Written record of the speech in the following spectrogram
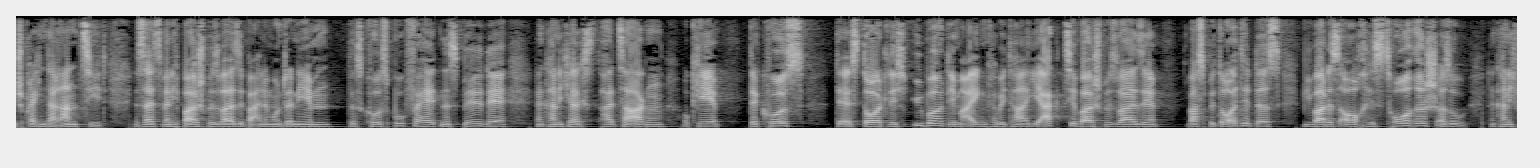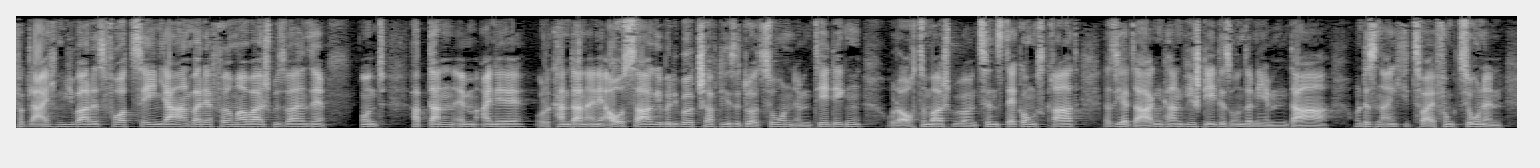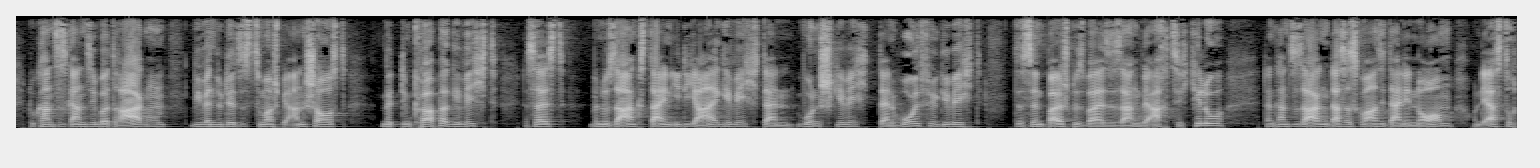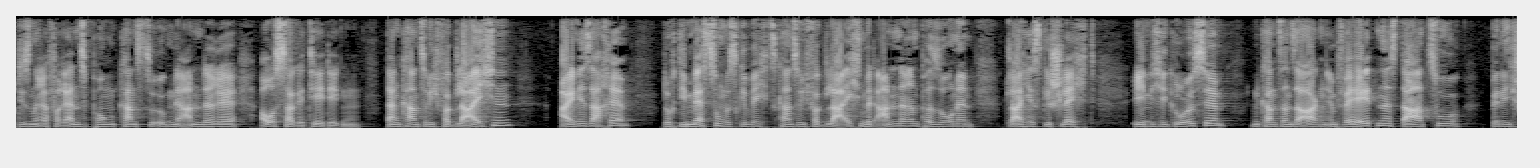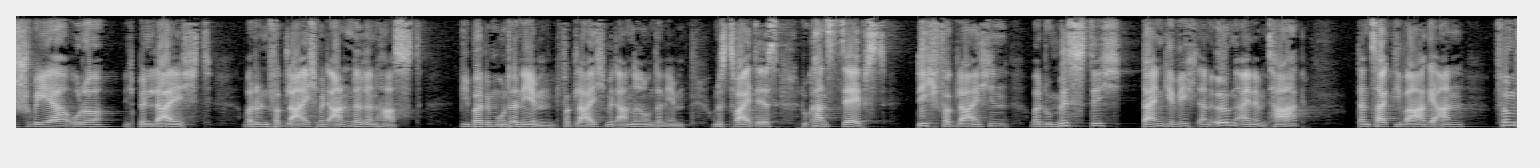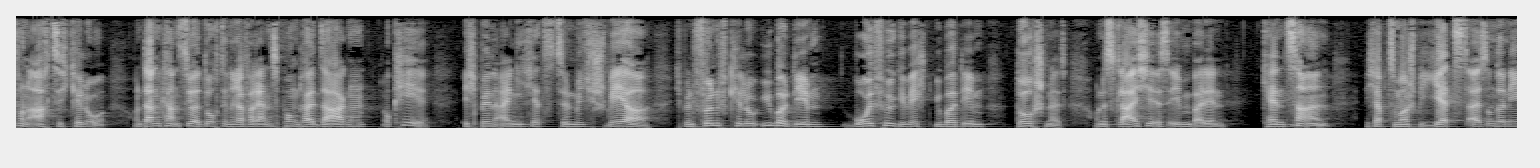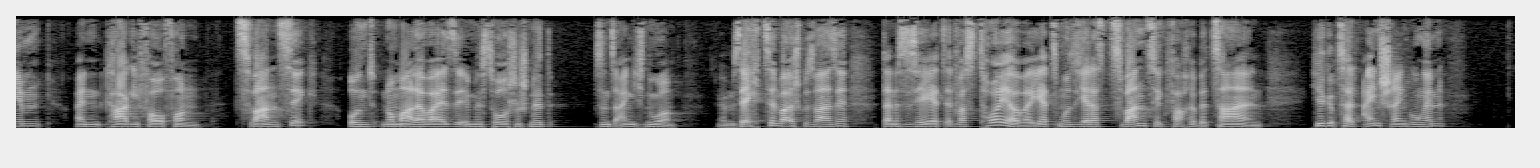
entsprechend heranzieht. Das heißt, wenn ich beispielsweise bei einem Unternehmen das Kurs-Buch-Verhältnis bilde, dann kann ich halt sagen, okay, der Kurs, der ist deutlich über dem Eigenkapital je Aktie beispielsweise. Was bedeutet das? Wie war das auch historisch? Also dann kann ich vergleichen, wie war das vor zehn Jahren bei der Firma beispielsweise und habe dann ähm, eine oder kann dann eine Aussage über die wirtschaftliche Situation ähm, tätigen oder auch zum Beispiel beim Zinsdeckungsgrad, dass ich halt sagen kann, wie steht das Unternehmen da? Und das sind eigentlich die zwei Funktionen. Du kannst das Ganze übertragen, wie wenn du dir das zum Beispiel anschaust mit dem Körpergewicht. Das heißt, wenn du sagst, dein Idealgewicht, dein Wunschgewicht, dein Wohlfühlgewicht, das sind beispielsweise, sagen wir, 80 Kilo, dann kannst du sagen, das ist quasi deine Norm und erst durch diesen Referenzpunkt kannst du irgendeine andere Aussage tätigen. Dann kannst du dich vergleichen, eine Sache, durch die Messung des Gewichts kannst du dich vergleichen mit anderen Personen, gleiches Geschlecht, ähnliche Größe und kannst dann sagen, im Verhältnis dazu bin ich schwer oder ich bin leicht, weil du den Vergleich mit anderen hast, wie bei dem Unternehmen, Vergleich mit anderen Unternehmen. Und das zweite ist, du kannst selbst dich vergleichen, weil du misst dich dein Gewicht an irgendeinem Tag, dann zeigt die Waage an 85 Kilo und dann kannst du ja durch den Referenzpunkt halt sagen, okay, ich bin eigentlich jetzt ziemlich schwer. Ich bin 5 Kilo über dem Wohlfühlgewicht, über dem Durchschnitt. Und das gleiche ist eben bei den Kennzahlen. Ich habe zum Beispiel jetzt als Unternehmen einen KGV von 20 und normalerweise im historischen Schnitt sind es eigentlich nur 16 beispielsweise, dann ist es ja jetzt etwas teuer, weil jetzt muss ich ja das 20-fache bezahlen. Hier gibt's halt Einschränkungen,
